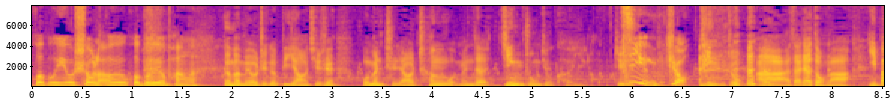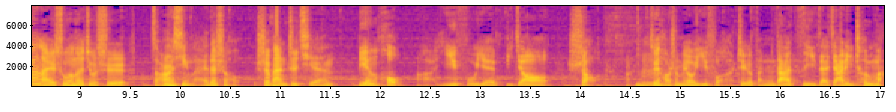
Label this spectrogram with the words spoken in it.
会不会又瘦了，哦，会不会又胖了？根本没有这个必要。其实我们只要称我们的净重就可以了。这个净重，净重啊，大家懂了啊。一般来说呢，就是早上醒来的时候，吃饭之前便后啊，衣服也比较少。啊最好是没有衣服啊，这个反正大家自己在家里称嘛。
